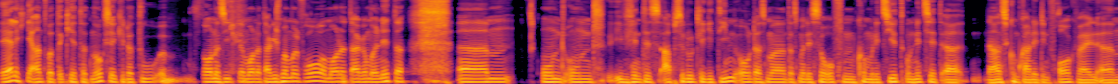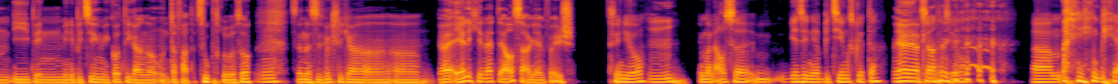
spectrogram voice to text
ehrlich geantwortet hat. Noch gesagt hat, du, ähm, auf der einen Seite, am anderen Tag ist man mal froh, am anderen Tag einmal nicht. Ähm, und, und ich finde es absolut legitim, auch, dass man, dass man das so offen kommuniziert und nicht sagt, äh, na, es kommt gar nicht in Frage, weil ähm, ich bin meine Beziehung mit Gott gegangen und der Zug drüber so. mhm, Sondern es ist wirklich eine, eine, eine ehrliche, nette Aussage einfach ist. Finde ich auch. Ich meine, außer wir sind ja Beziehungsgötter. Ja, ja, klar. ähm, irgendwie,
